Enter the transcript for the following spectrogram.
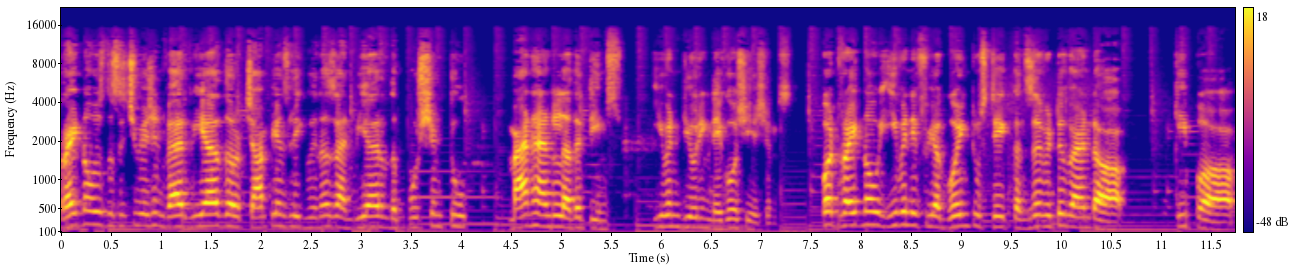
right now is the situation where we are the champions league winners and we are in the position to manhandle other teams even during negotiations but right now even if we are going to stay conservative and uh, keep uh,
